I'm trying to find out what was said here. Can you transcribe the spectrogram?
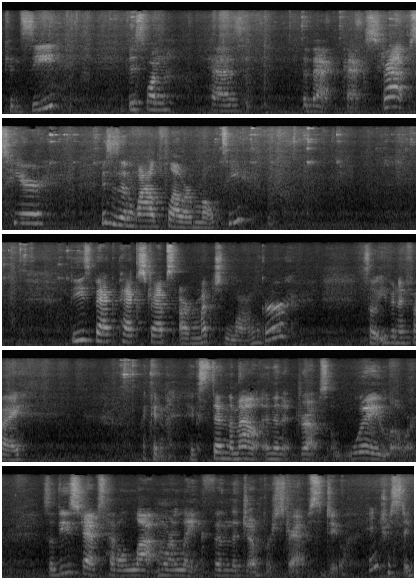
You can see this one has the backpack straps here. This is in Wildflower Multi. These backpack straps are much longer, so even if I, I can extend them out and then it drops way lower. So these straps have a lot more length than the jumper straps do. Interesting.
